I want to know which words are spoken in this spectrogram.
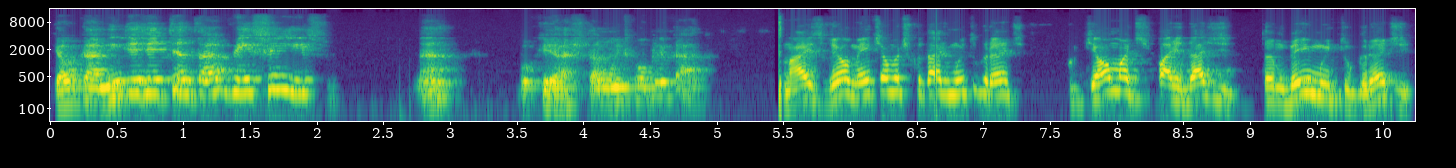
que é o caminho de a gente tentar vencer isso, né? Porque acho que está muito complicado. Mas realmente é uma dificuldade muito grande, porque há uma disparidade também muito grande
